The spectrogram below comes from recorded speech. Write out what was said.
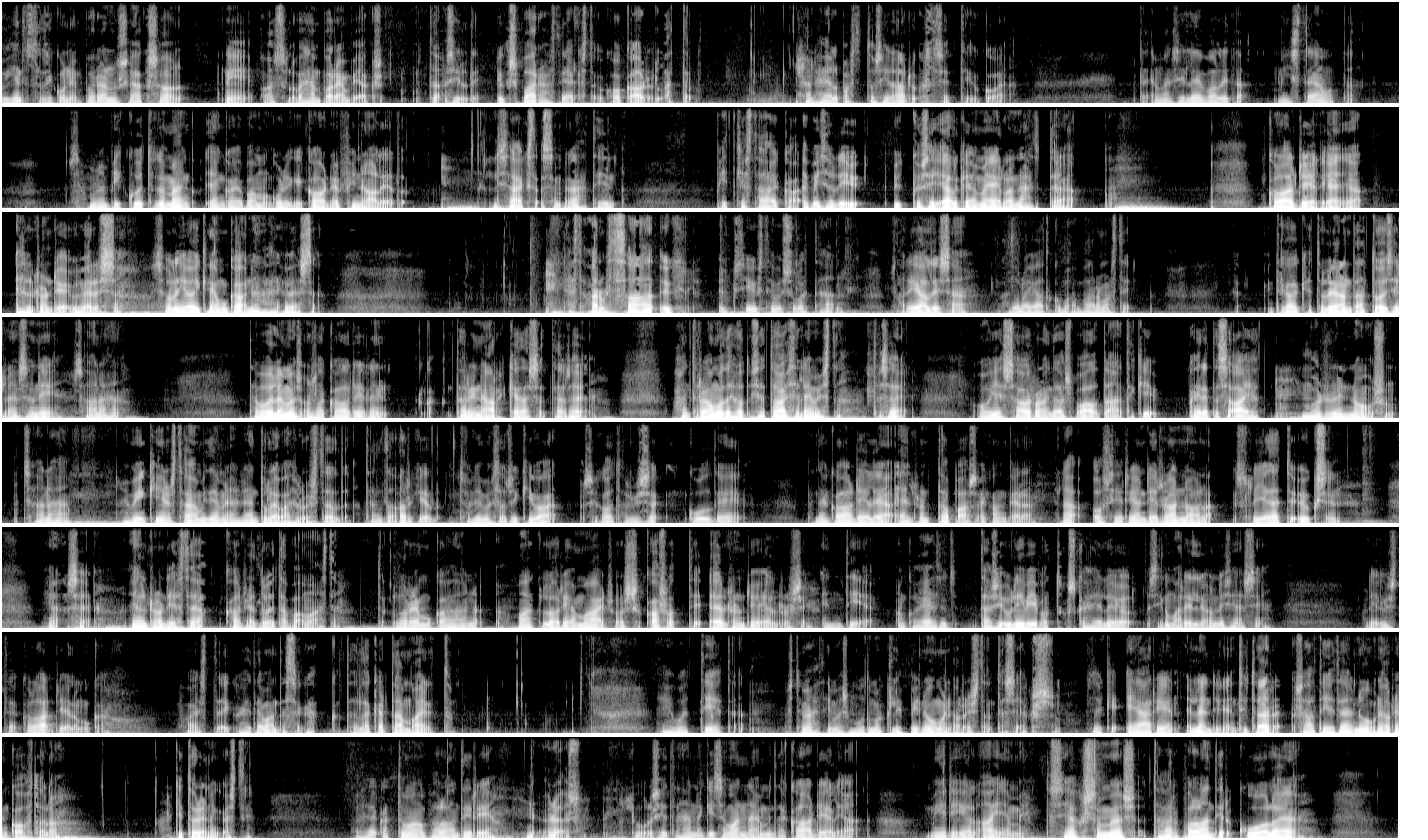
15 sekunnin parannusjakso on, niin olisi ollut vähän parempi jakso mutta silti yksi parhaista jälkeistä koko kaudella, että ihan helposti tosi laadukasta settiä koko ajan. Että en mä silleen valita mistään, mutta semmoinen pikku juttu, että mä jäin kaipaamaan kuitenkin kauden finaalia. Lisäksi tässä me nähtiin pitkästä aikaa episodi ykkösen jälkeen meillä on nähty tätä Galadrielia ja Elrondia yhdessä. Se oli oikein mukava nähdä yhdessä. Tästä varmasti saa yksi, yksi ystävyyssuhde tähän sarjaan lisää, joka tulee jatkumaan varmasti. Mitä kaikkea tulee antaa toisillensa, niin saa nähdä. Olla myös osa Kaadilin tarina-arkkia tässä, että se vähän traumatisoitus ja taistelemista, että se Oje Sauronin taas valtaa, teki periaatteessa aihe Mordorin nousun. Saa nähdä. Hyvin kiinnostavaa, miten me nähdään tulevaisuudessa tältä, tältä arkilta. Se oli myös tosi kiva se kohtaus, missä kuultiin, miten Galadriel ja Elrond tapas ekan kerran. Ja Osiriandin rannoilla se oli jätetty yksin. Ja se Elrondista ja Galadriel tuli tapaamaan sitä. Loren mukaan Maclor ja Maedros kasvatti Elrondia ja Elrosia. En tiedä, onko he nyt täysin yliviivattu, koska heillä ei ole Silmarillion lisenssiä. Oliko sitten Galadriel mukaan? Vai sitten eikö heitä vaan tässä tällä kertaa mainittu? Ei voi tietää. Sitten nähtiin myös muutama klippi Numenorista tässä jaksossa. Sitäkin Eärien Elendinen tytär saa tietää Numenorin kohtalo. Ainakin todennäköisesti. Pääsee katsomaan palaan tiriä ylös. Luulisin, että hän näki saman näin mitä Kaadiel ja Miriel aiemmin. Tässä jaksossa myös Tar Palantir kuolee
